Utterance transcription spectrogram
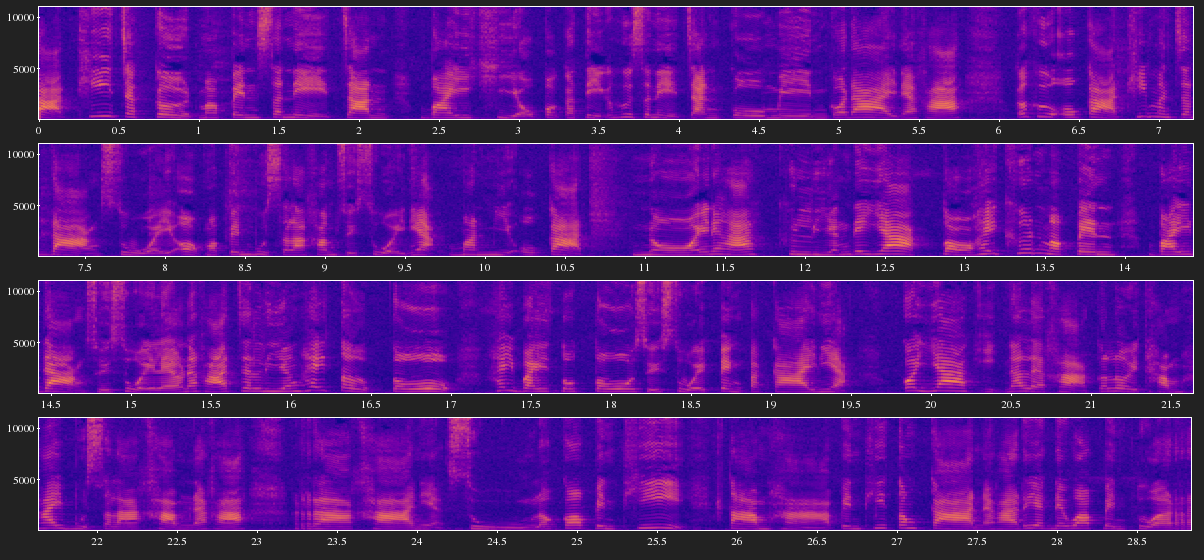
กาสที่จะเกิดมาเป็นเสน่จันใบเขียวปกติก็คือเสน่จันโกเมนก็ได้นะคะ ก็คือโอกาสที่มันจะด่างสวยวยออกมาเป็นบุษราคำสวยๆ เนี่ย มันมีโอกาสน้อยนะคะ คือเลี้ยงได้ยาก ต่อให้ขึ้นมาเป็นใบด่างสวยๆ แล้วนะคะ จะเลี้ยงให้เติบโต ให้ใบโตๆ สวยๆ เปล่งประกายเนี่ย ก็ยากอีกนั่นแหละค่ะ ก็เลยทำให้บุษราคำนะคะ ราคาเนี่ยสูงแล้วก็เป็นที่ตามหา เป็นที่ต้องการนะคะ เรียกได้ว่าเป็นตัวแร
